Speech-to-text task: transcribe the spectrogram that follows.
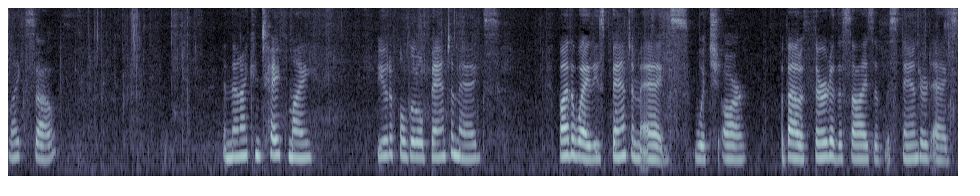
like so. And then I can take my beautiful little bantam eggs. By the way, these bantam eggs, which are about a third of the size of the standard eggs,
